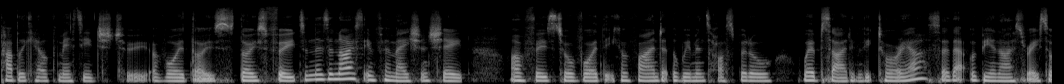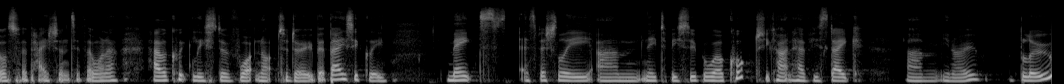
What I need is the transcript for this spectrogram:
public health message to avoid those those foods. And there's a nice information sheet on foods to avoid that you can find at the Women's Hospital website in Victoria. So that would be a nice resource for patients if they want to have a quick list of what not to do. But basically, meats, especially, um, need to be super well cooked. You can't have your steak, um, you know, blue.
